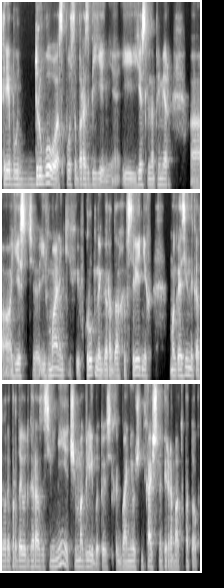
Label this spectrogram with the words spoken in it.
требуют другого способа разбиения. И если, например, а, есть и в маленьких, и в крупных городах, и в средних магазины, которые продают гораздо сильнее, чем могли бы, то есть как бы они очень качественно перерабатывают поток,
